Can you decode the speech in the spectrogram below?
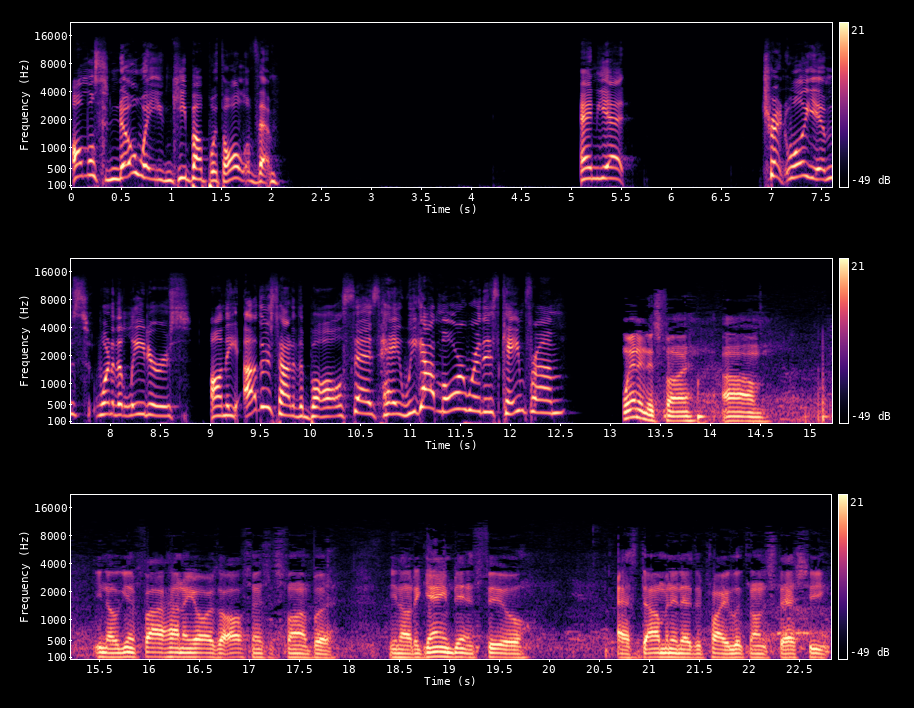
almost no way you can keep up with all of them. And yet Trent Williams, one of the leaders on the other side of the ball, says, Hey, we got more where this came from. Winning is fun. Um, you know, getting 500 yards of offense is fun, but, you know, the game didn't feel as dominant as it probably looked on the stat sheet.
